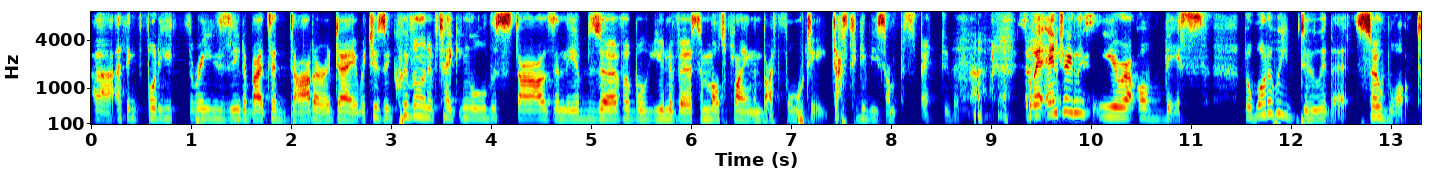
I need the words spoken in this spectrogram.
uh, I think 43 zettabytes of data a day, which is equivalent of taking all the stars in the observable universe and multiplying them by 40, just to give you some perspective of that. so we're entering this era of this. But what do we do with it? So what?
